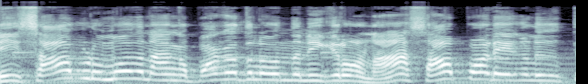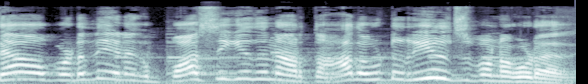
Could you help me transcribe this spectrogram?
நீ சாப்பிடும்போது நாங்க பக்கத்துல வந்து நிக்கிறோம்னா சாப்பாடு எங்களுக்கு தேவைப்படுது எனக்கு பசிக்குதுன்னு அர்த்தம். அதை விட்டு ரீல்ஸ் பண்ணக்கூடாது.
